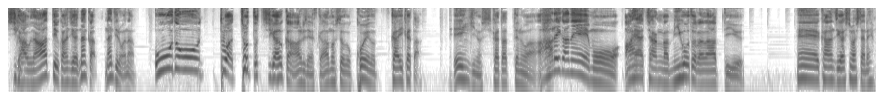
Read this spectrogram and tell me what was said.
違うなーっていう感じが、なんか、なんていうのかな。王道とはちょっと違う感あるじゃないですか。あの人の声の使い方。演技の仕方ってのは、あれがね、もう、あやちゃんが見事だなっていう、えー、感じがしましたね。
